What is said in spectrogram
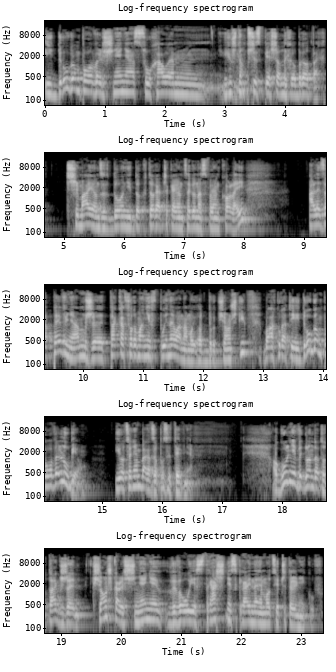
i drugą połowę lśnienia słuchałem już na przyspieszonych obrotach, trzymając w dłoni doktora czekającego na swoją kolej, ale zapewniam, że taka forma nie wpłynęła na mój odbiór książki, bo akurat jej drugą połowę lubię i oceniam bardzo pozytywnie. Ogólnie wygląda to tak, że książka Lśnienie wywołuje strasznie skrajne emocje czytelników.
